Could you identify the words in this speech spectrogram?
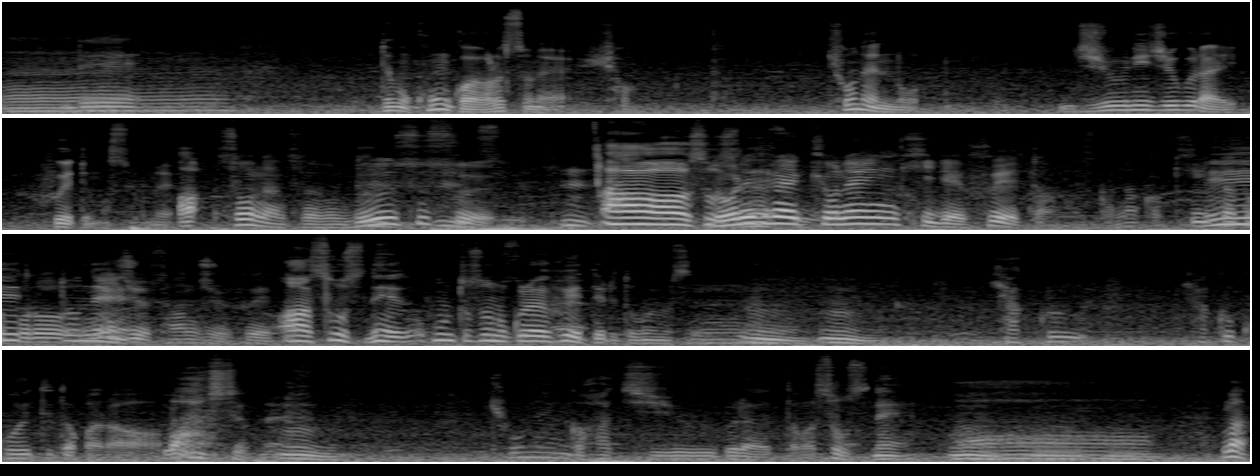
うん。ででも今回あれですよね。100去年の12時ぐらい増えてますよね。あそうなんですよ。ブース数、うん。ああそうですね。どれぐらい去年比で増えたんですか？なんか聞いたところ、えーっとね。2030増えた。あそうですね。本当そのくらい増えてると思います。ううん。んうん。100 100超えてたから。増えましたよね。うん。去年が80ぐらいだったからそうですね。あまあ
